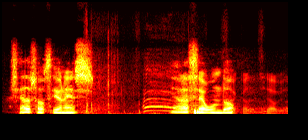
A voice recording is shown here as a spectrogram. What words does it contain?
Demasiadas opciones. Y ahora segundo. Second service.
